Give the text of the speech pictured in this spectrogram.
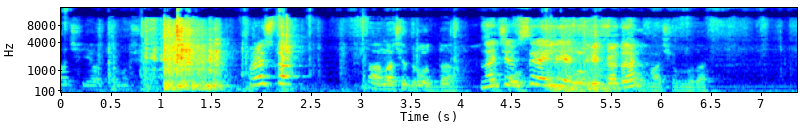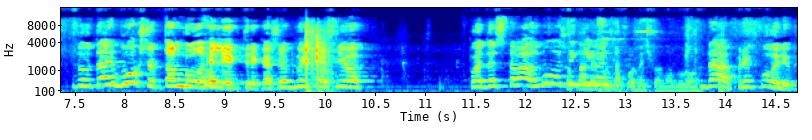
Наче як тому що. Просто, А, наче дрот, да. наче Це все пол- електрика, да? Це Значить, ну да. Ну дай Бог, щоб там була електрика, щоб ми щось його подоставали. Ну, Щоб отакі на низу от, такого нічого не було. да, приколів.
